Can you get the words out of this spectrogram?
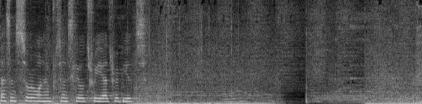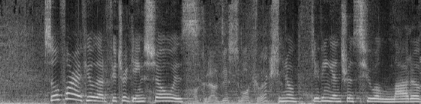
Doesn't store 100% skill tree attributes. So far, I feel that Future Games Show is I could add this to my collection. you know, giving entrance to a lot of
